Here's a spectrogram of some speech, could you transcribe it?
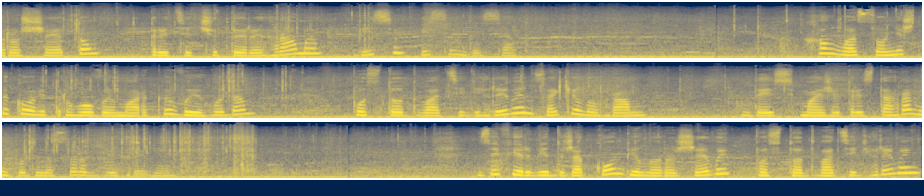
Рошето 34 грами, 8,80. Халва соняшникова від торгової марки Вигода по 120 гривень за кілограм. Десь майже 300 грамів буде на 42 гривні. Зефір від Жако білорожевий по 120 гривень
